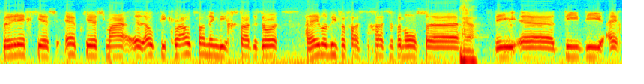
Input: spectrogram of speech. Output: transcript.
berichtjes, appjes, maar ook die crowdfunding die gestart is door hele lieve vaste gasten van ons, Ja. Die, eh, die, die echt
